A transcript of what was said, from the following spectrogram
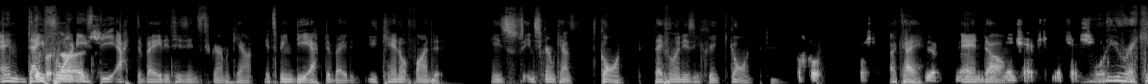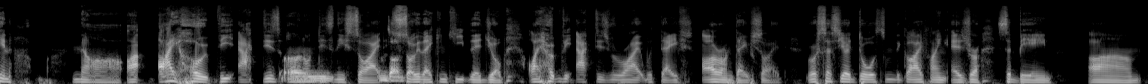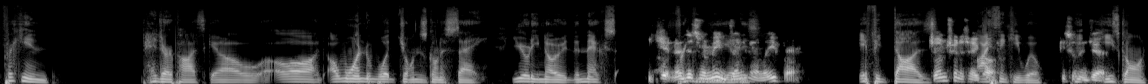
And Dave but no, Filoni's it's- deactivated his Instagram account. It's been deactivated. You cannot find it. His Instagram account's gone. Dave Filoni's Instagram gone. Of course, Okay. yeah. No, And, no, um, no checks, no checks. What do you reckon? Nah, I, I hope the actors aren't on Disney's side so they can keep their job. I hope the actors right with Dave are on Dave's side. Rosario Dawson, the guy playing Ezra, Sabine, um, freaking Pedro Pascal. Oh, I wonder what Jon's gonna say. You already know the next. Yeah, no, that's what I mean. Jon's gonna leave, bro. If he does, Jon's gonna take I off. think he will. He's He- gonna jet. he's gone.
